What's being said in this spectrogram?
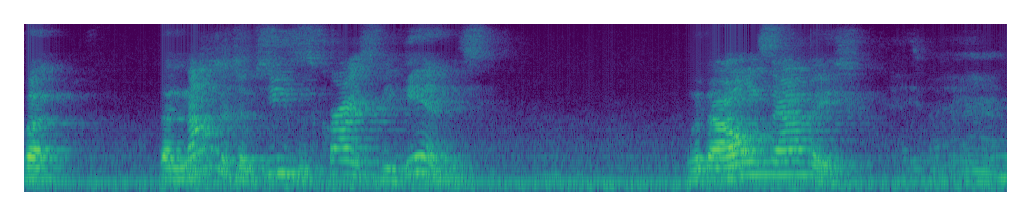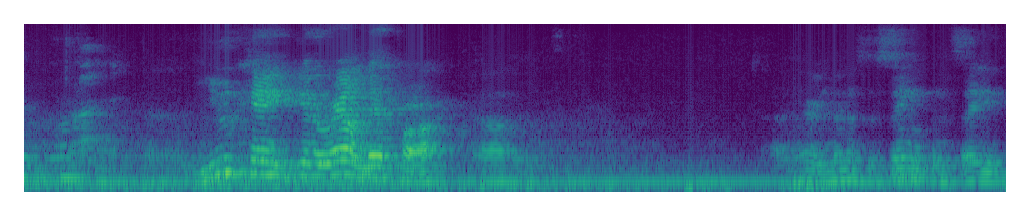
But the knowledge of Jesus Christ begins with our own salvation. You can't get around that part. Um, I heard Minister Singleton say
